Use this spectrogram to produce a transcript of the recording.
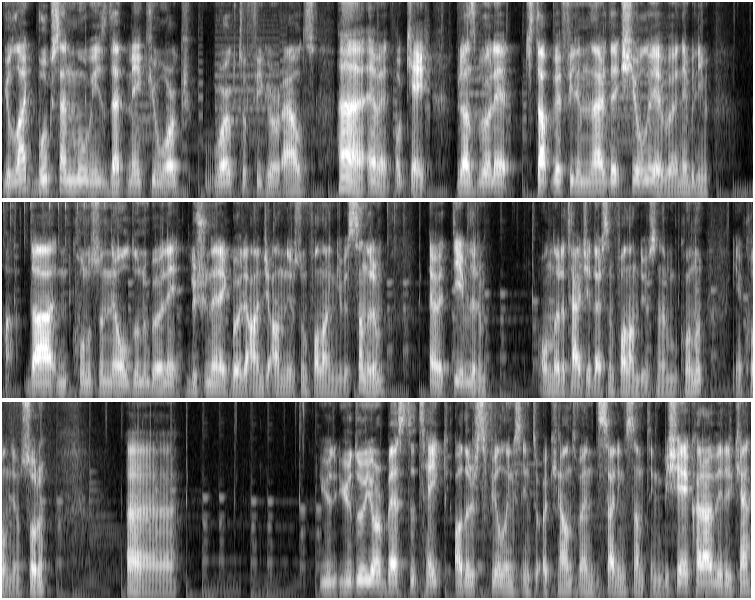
You like books and movies that make you work work to figure out. Ha evet okey. Biraz böyle kitap ve filmlerde şey oluyor ya böyle ne bileyim ha- daha konusunun ne olduğunu böyle düşünerek böyle anca anlıyorsun falan gibi. Sanırım evet diyebilirim. Onları tercih edersin falan diyor sanırım bu konu. Yine konu diyorum soru. Ee, you, you do your best to take others' feelings into account when deciding something. Bir şeye karar verirken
